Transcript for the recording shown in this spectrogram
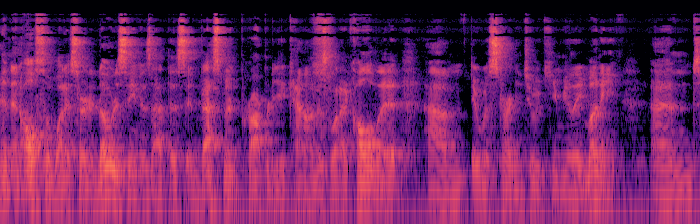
and then also what I started noticing is that this investment property account is what I called it. Um, it was starting to accumulate money, and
